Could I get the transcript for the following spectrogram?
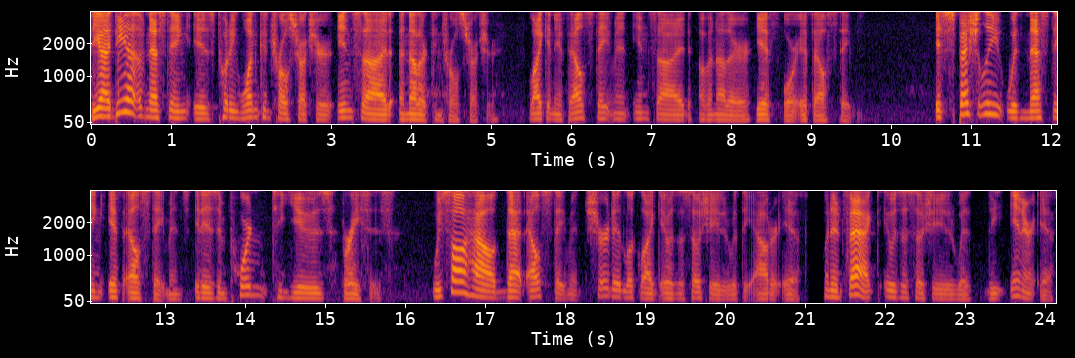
The idea of nesting is putting one control structure inside another control structure, like an if-else statement inside of another if or if-else statement. Especially with nesting if-else statements, it is important to use braces. We saw how that else statement sure did look like it was associated with the outer if, when in fact it was associated with the inner if.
